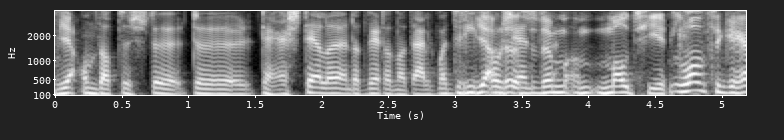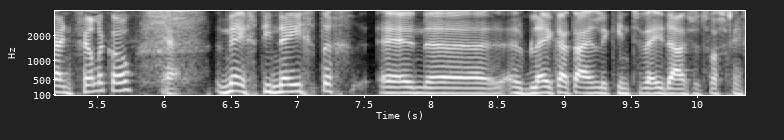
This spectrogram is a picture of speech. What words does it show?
Ja. om dat dus te, te, te herstellen. En dat werd dan uiteindelijk maar 3%. Ja, dat is de motie Lansing Rijn Velkoop. Ja. 1990. En eh, het bleek uiteindelijk in 2000 was geen 25%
